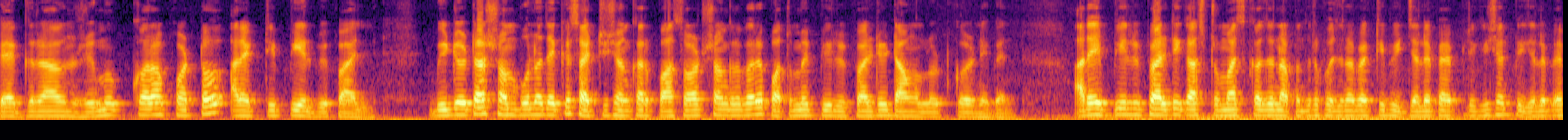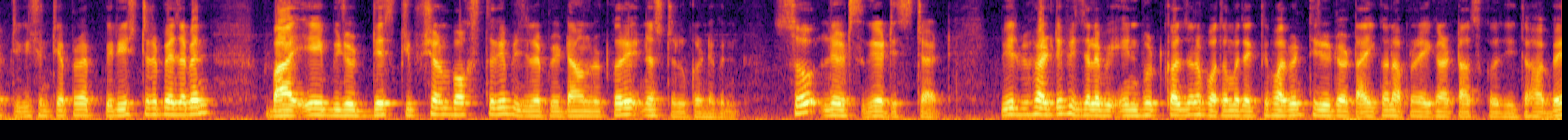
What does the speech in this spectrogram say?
ব্যাকগ্রাউন্ড রিমুভ করা ফটো আর একটি পিএলপি ফাইল ভিডিওটা সম্পূর্ণ দেখে সাইটটি সংখ্যার পাসওয়ার্ড সংগ্রহ করে প্রথমে পিএলপি ফাইলটি ডাউনলোড করে নেবেন। আর এই পিএলপি ফাইলটি কাস্টমাইজ করার জন্য আপনাদের প্রয়োজন হবে একটি অ্যাপ অ্যাপ্লিকেশন অ্যাপ অ্যাপ্লিকেশনটি আপনারা প্লে স্টোরে পেয়ে যাবেন বা এই ভিডিওর ডিসক্রিপশন বক্স থেকে অ্যাপটি ডাউনলোড করে ইনস্টল করে নেবেন। So let's get start PLP ফাইলটি অ্যাপে ইনপুট করার জন্য প্রথমে দেখতে পারবেন থ্রি ডট আইকন আপনারা এখানে টাচ করে দিতে হবে।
